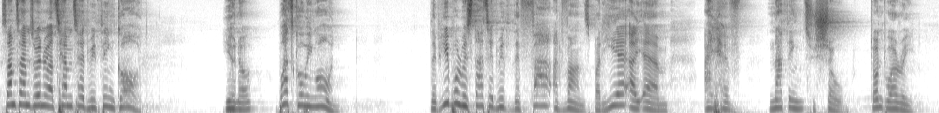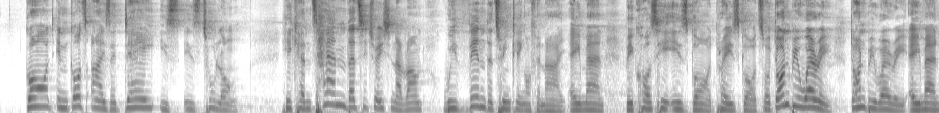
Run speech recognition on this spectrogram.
Sometimes when we are tempted, we think, God, you know, what's going on? The people we started with, they're far advanced, but here I am. I have nothing to show. Don't worry. God, in God's eyes, a day is, is too long. He can turn that situation around within the twinkling of an eye. Amen. Because he is God. Praise God. So don't be worried. Don't be worried. Amen.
